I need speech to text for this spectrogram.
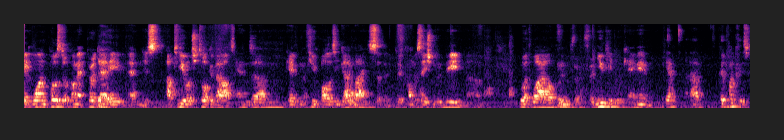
make one post or comment per day, and it's up to you what you talk about, and um, gave them a few quality guidelines so that the conversation would be uh, worthwhile for, for, for new people who came in. Yeah, uh, good point, because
